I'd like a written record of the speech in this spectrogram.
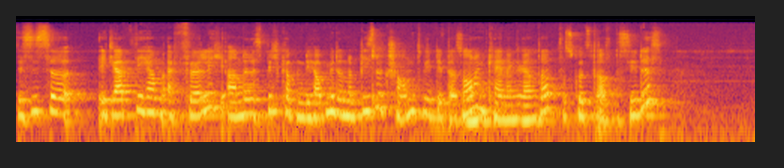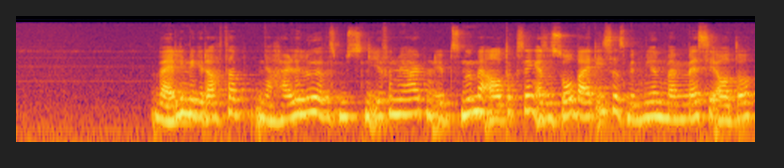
das ist so, ich glaube, die haben ein völlig anderes Bild gehabt und ich habe mich dann ein bisschen geschämt, wie ich die Personen kennengelernt habe, was kurz darauf passiert ist. Weil ich mir gedacht habe, na Halleluja, was müsst ihr von mir halten? Ihr habt nur mein Auto gesehen. Also so weit ist es mit mir und meinem Messi-Auto,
